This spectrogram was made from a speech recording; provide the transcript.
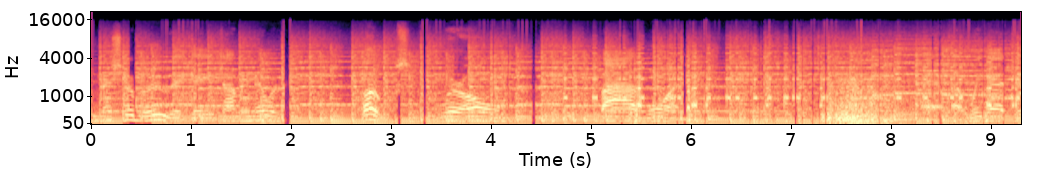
Mr. Blue, aka Tommy Miller. Folks, we're on 5-1. Uh, we got to,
